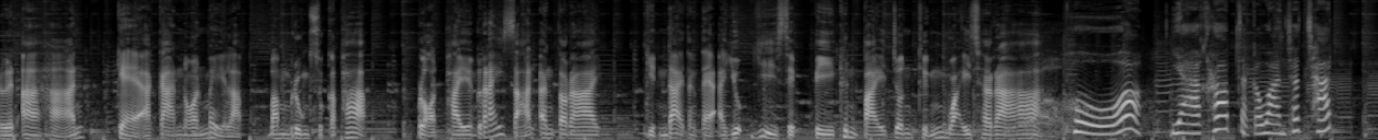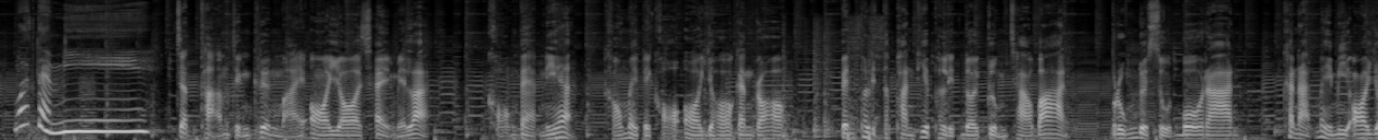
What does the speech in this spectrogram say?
ริญอาหาร แก้อาการนอนไม่หลับ บำรุงสุขภาพ ปลอดภัยไร้สารอันตราย กินได้ตั้งแต่อายุ 20 ปีขึ้นไปจนถึงวัยชรา โห ยาครอบจักรวาลชัดๆ ว่าแต่มี จะถามถึงเครื่องหมายออยใช่ไหมล่ะ ของแบบเนี้ยเขาไม่ไปขอออยกันหรอกเป็นผลิตภัณฑ์ที่ผลิตโดยกลุ่มชาวบ้าน ปรุงโดยสูตรโบราณ ขนาดไม่มีออย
